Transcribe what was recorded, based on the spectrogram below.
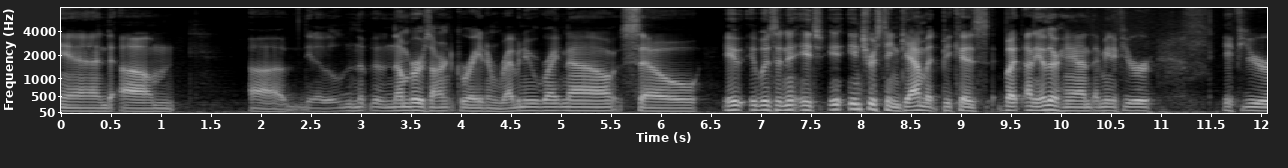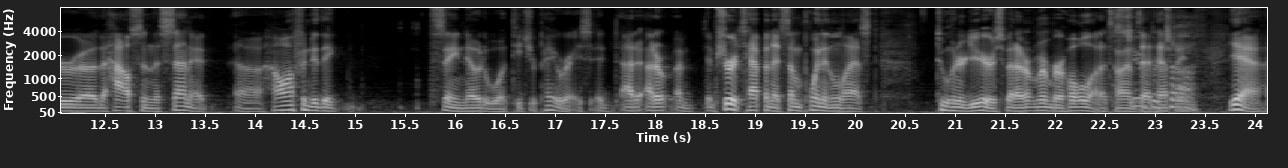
and um, uh, you know n- the numbers aren't great in revenue right now. So it, it was an it's interesting gamut because, but on the other hand, I mean, if you're if you're uh, the House and the Senate, uh, how often do they say no to a teacher pay raise? It, I, I don't. I'm, I'm sure it's happened at some point in the last 200 years, but I don't remember a whole lot of times Super that happening. tough. Yeah.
